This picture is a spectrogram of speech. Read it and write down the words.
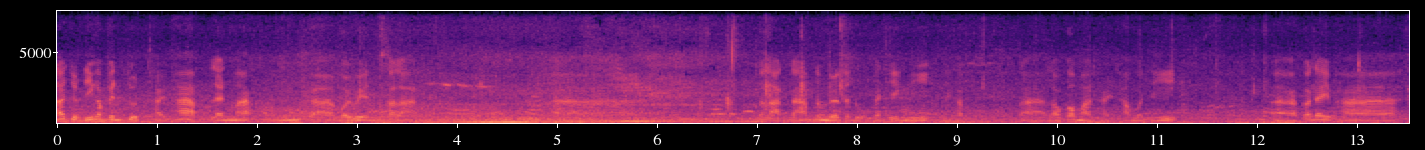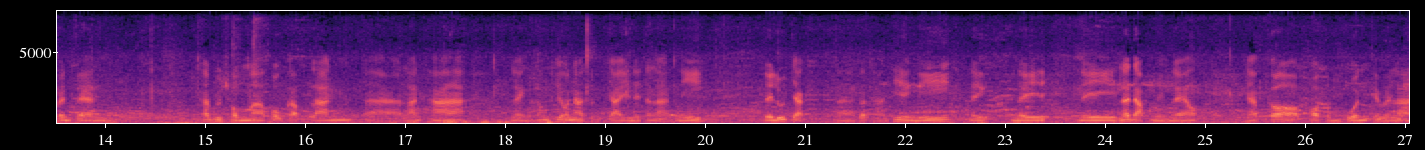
ณจุดนี้ก็เป็นจุดถ่ายภาพแลนด์มาร์คของอบริเวณตลาดตลาดน้ำดำเนินสะดวกและเชียงนี้นะครับเราก็มาถ่ายทำวันนี้ก็ได้พาแฟนๆท่านผู้ชมมาพบกับร้านร้านค้าแหล่งท่องเที่ยวน่าสนใจในตลาดนี้ ได้รู้จักสถานที่แห่งนี้ในในในระดับหนึ่งแล้วนะครับก็พอสมควรแก่เวลา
